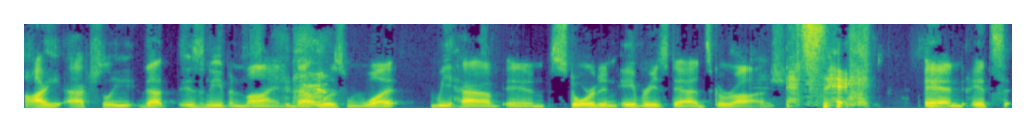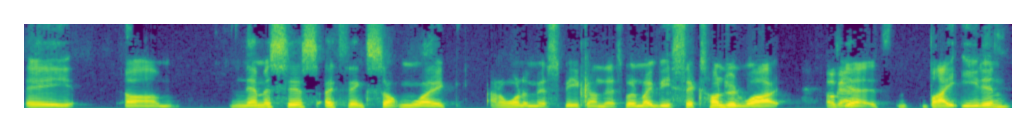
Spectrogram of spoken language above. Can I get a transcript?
I actually that isn't even mine. That was what we have in stored in Avery's dad's garage. That's sick. And it's a um Nemesis, I think something like I don't want to misspeak on this, but it might be 600 watt. Okay. Yeah, it's by Eden,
